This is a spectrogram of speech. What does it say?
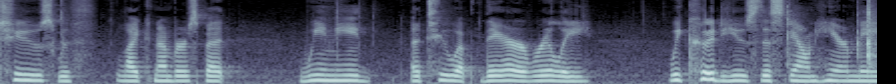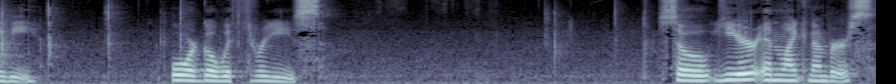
twos with like numbers, but we need a two up there really. We could use this down here maybe, or go with threes. So year and like numbers.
